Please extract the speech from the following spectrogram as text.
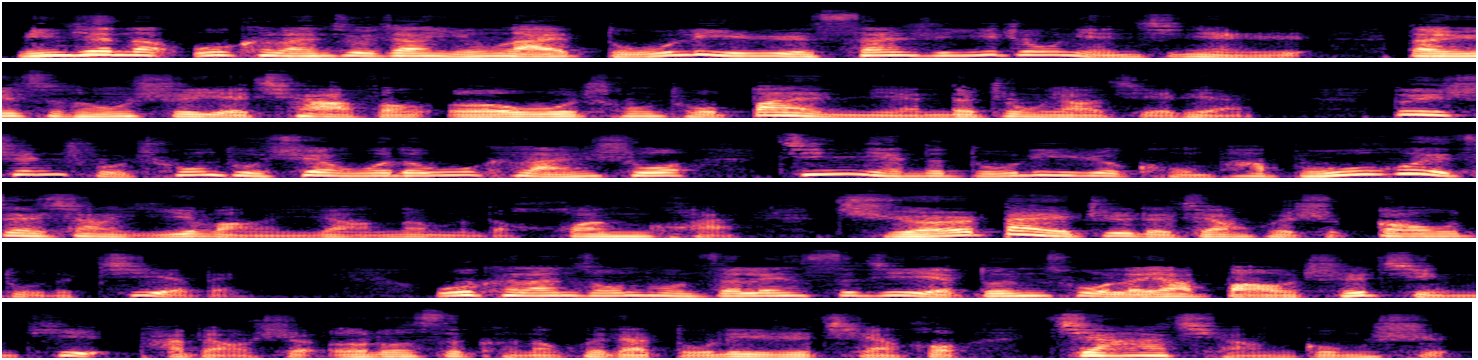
明天呢，乌克兰就将迎来独立日三十一周年纪念日，但与此同时，也恰逢俄乌冲突半年的重要节点。对身处冲突漩涡的乌克兰说，今年的独立日恐怕不会再像以往一样那么的欢快，取而代之的将会是高度的戒备。乌克兰总统泽连斯基也敦促了要保持警惕，他表示，俄罗斯可能会在独立日前后加强攻势。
